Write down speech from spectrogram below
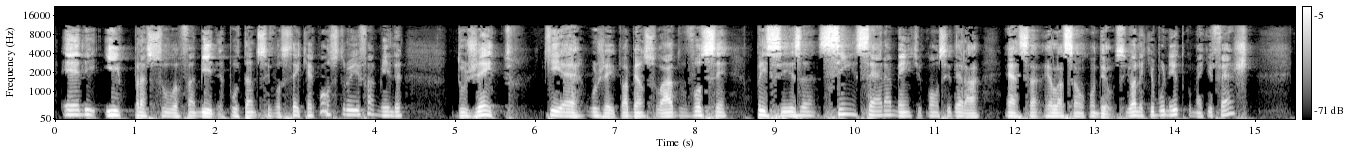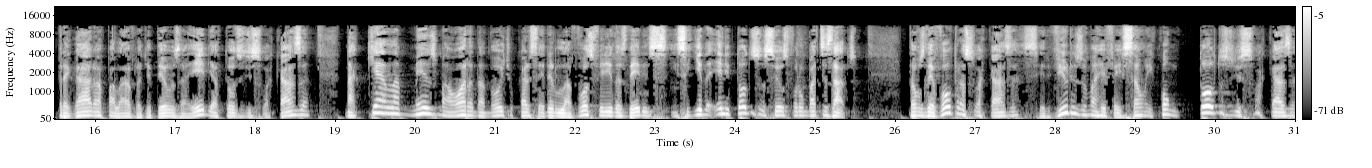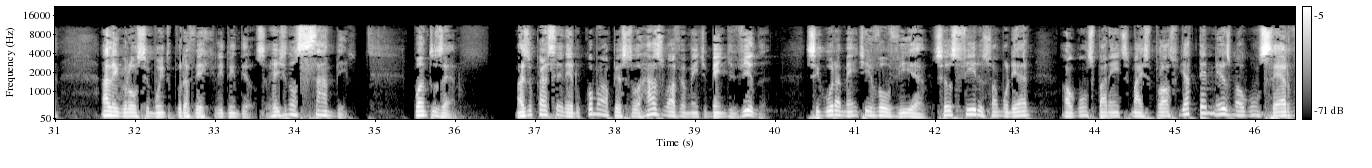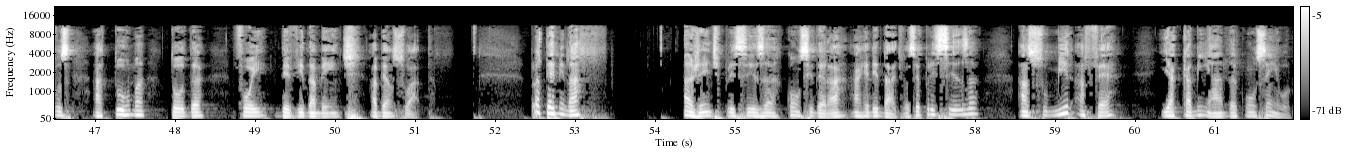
ele ir para sua família. Portanto, se você quer construir família do jeito que é o jeito abençoado, você precisa sinceramente considerar essa relação com Deus. E olha que bonito como é que fecha pregaram a palavra de Deus a ele e a todos de sua casa. Naquela mesma hora da noite, o carcereiro lavou as feridas deles. Em seguida, ele e todos os seus foram batizados. Então os levou para sua casa, serviu-lhes uma refeição e com todos de sua casa alegrou-se muito por haver crido em Deus. A gente não sabe quantos eram, mas o carcereiro, como é uma pessoa razoavelmente bem de vida, seguramente envolvia seus filhos, sua mulher alguns parentes mais próximos e até mesmo alguns servos, a turma toda foi devidamente abençoada. Para terminar, a gente precisa considerar a realidade. Você precisa assumir a fé e a caminhada com o Senhor.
